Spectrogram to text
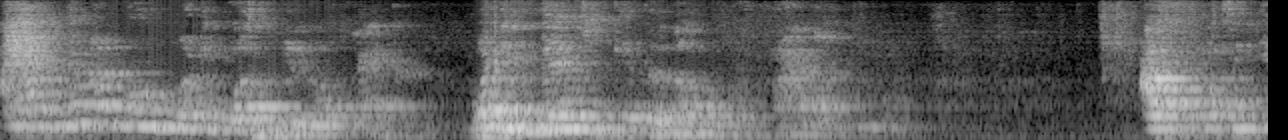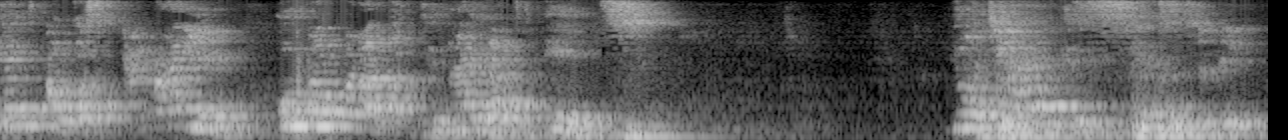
I have never known what it was to be loved like, what it meant to get the love of a father. At 48, I was crying over what I was denied at 8. Your child is 6 today.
